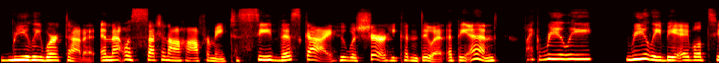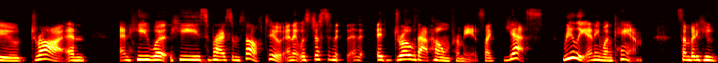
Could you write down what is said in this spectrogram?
really worked at it. And that was such an aha for me to see this guy who was sure he couldn't do it at the end, like really, really be able to draw. And and he would he surprised himself too. And it was just an it drove that home for me. It's like, yes, really anyone can. Somebody who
